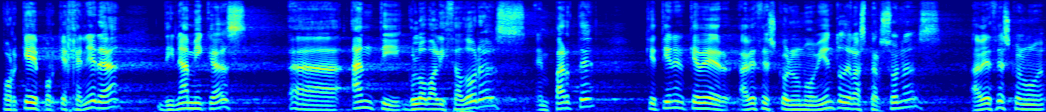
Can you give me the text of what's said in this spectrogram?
¿Por qué? Porque genera dinámicas eh, antiglobalizadoras, en parte, que tienen que ver a veces con el movimiento de las personas, a veces con,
